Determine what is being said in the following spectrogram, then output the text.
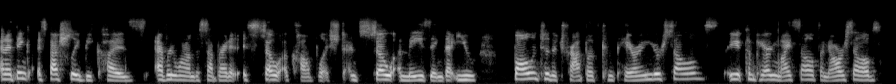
And I think, especially because everyone on the subreddit is so accomplished and so amazing that you fall into the trap of comparing yourselves, eh, comparing myself and ourselves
